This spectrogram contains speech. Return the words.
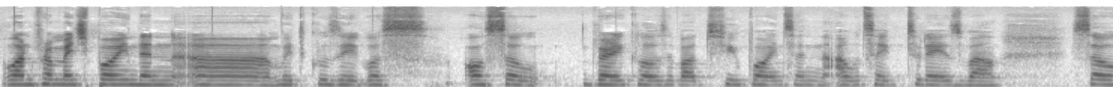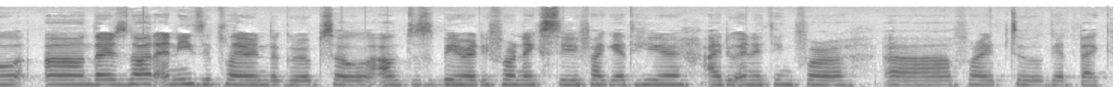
one from match point, and uh, with Kuzi it was also very close, about few points, and I would say today as well. So uh, there is not an easy player in the group. So I'll just be ready for next year. If I get here, I do anything for uh, for it to get back.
